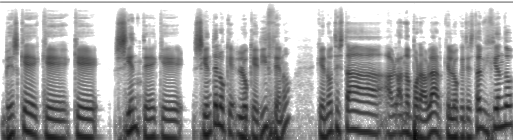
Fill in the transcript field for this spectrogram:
Ves que, que, que siente, que siente lo que, lo que dice, ¿no? Que no te está hablando por hablar, que lo que te está diciendo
